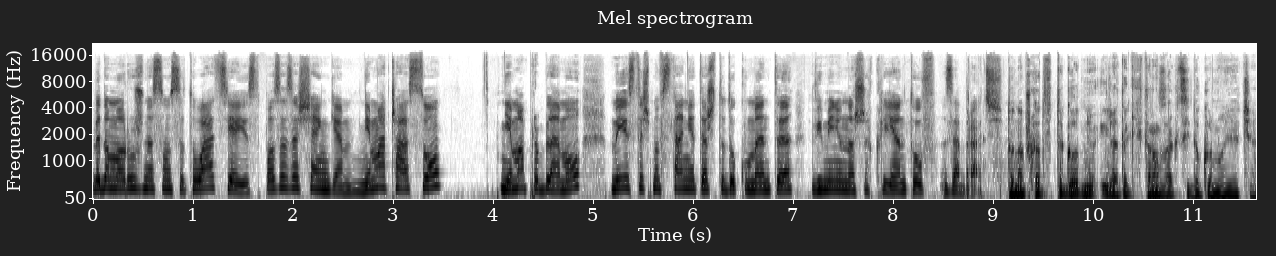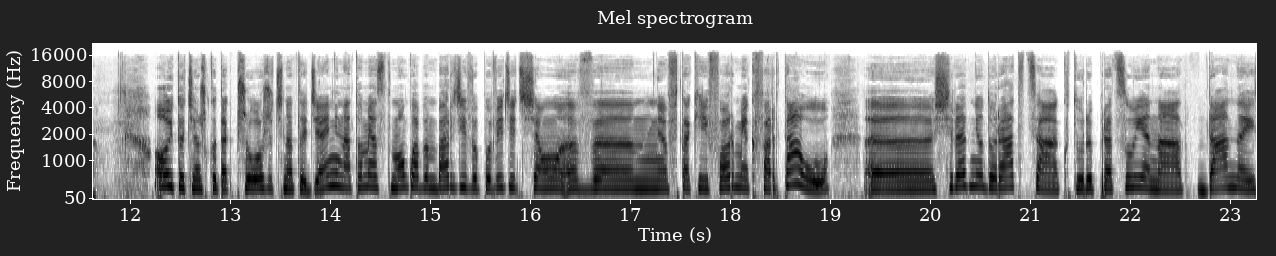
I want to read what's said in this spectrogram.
wiadomo, różne są sytuacje, jest poza zasięgiem, nie ma czasu, nie ma problemu. My jesteśmy w stanie też te dokumenty w imieniu naszych klientów zebrać. To na przykład w tygodniu ile takich transakcji dokonujecie? Oj, to ciężko tak przełożyć na tydzień, natomiast mogłabym bardziej wypowiedzieć się w, w takiej formie kwartału. E, średnio doradca, który pracuje na danej,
